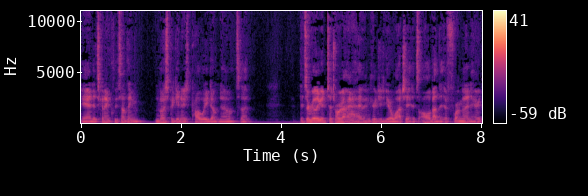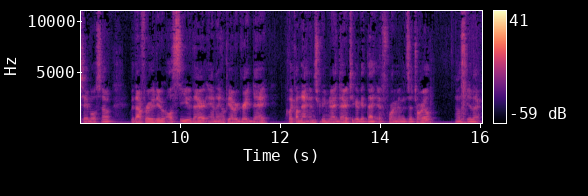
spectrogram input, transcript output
And it's going to include something most beginners probably don't know. It's a it's a really good tutorial. I highly encourage you to go watch it. It's all about the if formula and Airtable. So without further ado, I'll see you there and I hope you have a great day. Click on that end screen right there to go get that if formula tutorial. I'll see you there.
